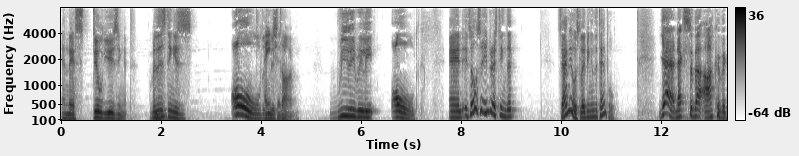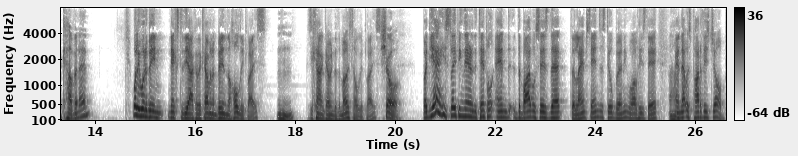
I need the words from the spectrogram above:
and they're still using it. I mean, this thing is old at this Ancient. time. Really, really old. And it's also interesting that Samuel was sleeping in the temple. Yeah, next to the Ark of the Covenant. Well, he would have been next to the Ark of the Covenant, been in the holy place. Because Mm-hmm. he can't go into the most holy place. Sure. But yeah, he's sleeping there in the temple, and the Bible says that the lampstands are still burning while he's there, Uh-huh. and that was part of his job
